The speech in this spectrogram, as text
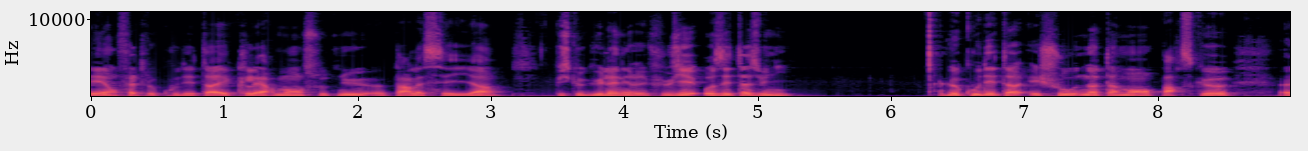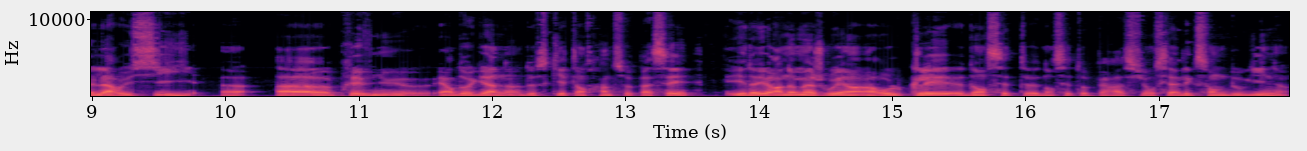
Et en fait, le coup d'État est clairement soutenu euh, par la CIA, puisque Gulen est réfugié aux États-Unis. Le coup d'État échoue notamment parce que euh, la Russie euh, a prévenu Erdogan de ce qui est en train de se passer. Il y a d'ailleurs un homme à jouer un, rôle clé dans cette, opération, c'est Alexandre Dugin,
